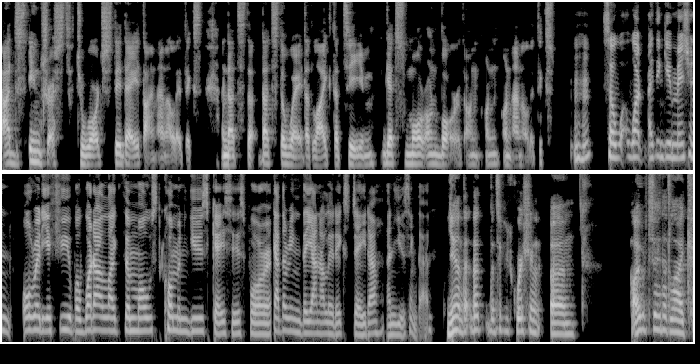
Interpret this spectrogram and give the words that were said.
adds interest towards the data and analytics. And that's the that's the way that like the team gets more on board on on, on analytics. Mm-hmm. so what i think you mentioned already a few but what are like the most common use cases for gathering the analytics data and using that? Yeah that, that that's a good question. Um, i would say that like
